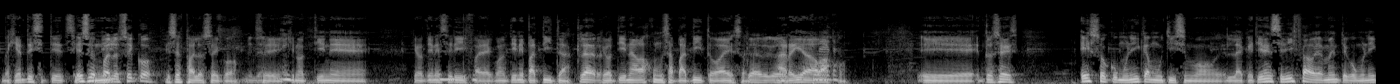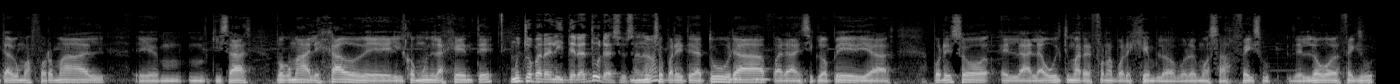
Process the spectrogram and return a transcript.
imagínate si te... si ¿Eso es tenés- palo seco? Eso es palo seco, sí, que no tiene que no tiene serifa, que no tiene patita, Claro. que no tiene abajo un zapatito a eso, Claro, claro. arriba Claro. abajo. Eh, entonces, eso comunica muchísimo. La que tiene serifa obviamente comunica algo más formal, eh, quizás un poco más alejado del común de la gente, Mucho para literatura se usa, ¿no? mucho para literatura, para enciclopedias. Por eso en la, la última reforma, por ejemplo, volvemos a Facebook, del logo de Facebook,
